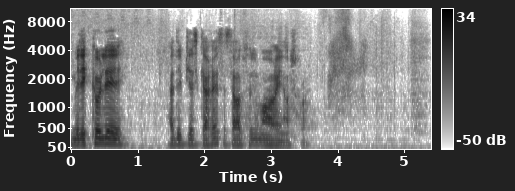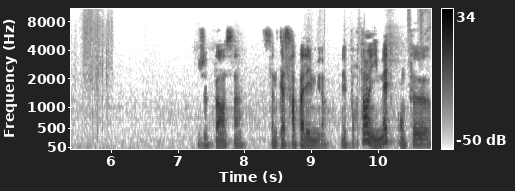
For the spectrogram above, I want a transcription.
Mais les coller à des pièces carrées, ça sert absolument à rien, je crois. Je pense, hein. Ça ne cassera pas les murs. Mais pourtant, ils mettent qu'on peut,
